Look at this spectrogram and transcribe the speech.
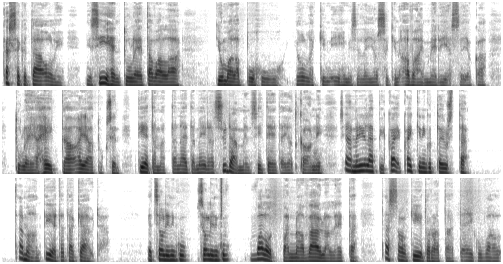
tässäkö tämä oli. Niin siihen tulee tavallaan Jumala puhuu jollekin ihmiselle jossakin avainmediassa, joka tulee ja heittää ajatuksen tietämättä näitä meidän sydämen siteitä, jotka on, niin sehän meni läpi. Ka- kaikki niin kuin tajus, että tämä on tie, tätä käydään. Et se oli, niin kuin, se oli niin kuin valot pannaan väylälle, että tässä on kiitorata, että ei kun vaan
